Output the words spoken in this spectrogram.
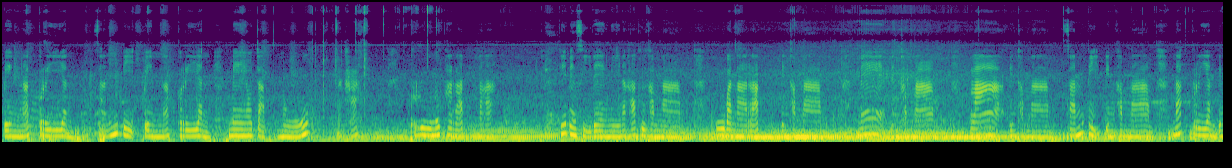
เป็นนักเรียน สันติเป็นนักเรียน แมวจับหนูนะคะ ครูนุพรัตน์นะคะ ที่เป็นสีแดงนี้นะคะคือคำนาม ครูบรรณารักษ์เป็นคำนาม แม่เป็นคำนาม ปลาเป็นคำนาม สันติเป็นคำนาม นักเรียนเป็น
